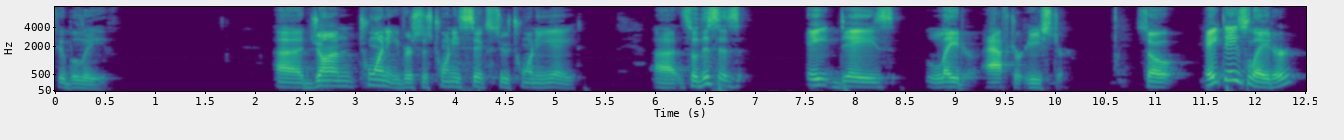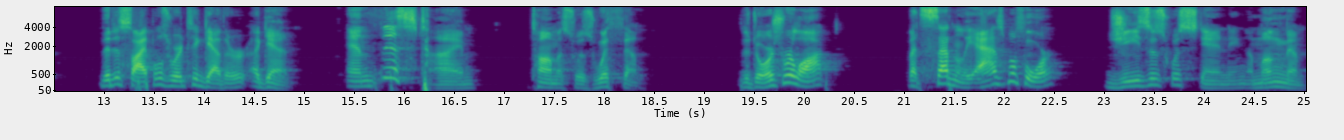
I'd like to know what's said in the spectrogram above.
to believe. Uh, John 20, verses 26 through 28. Uh, so this is eight days later, after Easter. So, eight days later, the disciples were together again. And this time, Thomas was with them. The doors were locked, but suddenly, as before, Jesus was standing among them.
